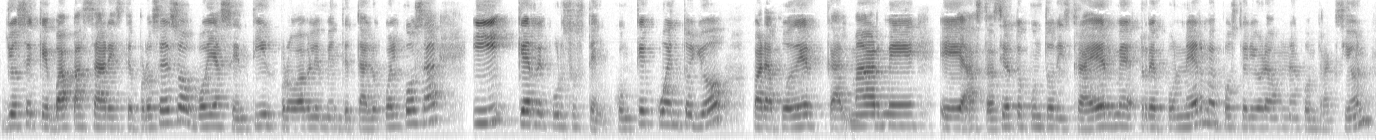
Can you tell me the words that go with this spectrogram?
yo sé que va a pasar este proceso, voy a sentir probablemente tal o cual cosa y qué recursos tengo, con qué cuento yo para poder calmarme, eh, hasta cierto punto distraerme, reponerme posterior a una contracción.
